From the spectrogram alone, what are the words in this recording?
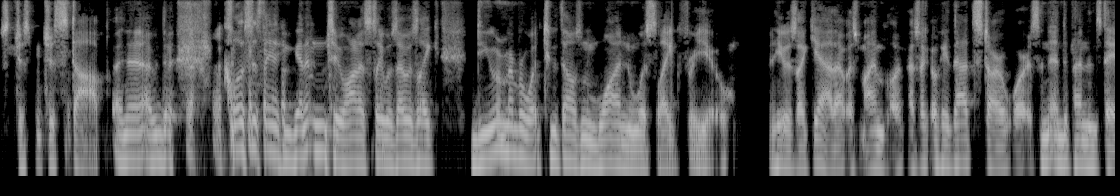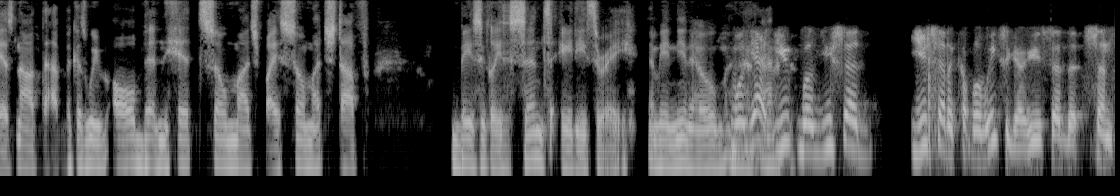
just just stop." And then I, the closest thing I could get him to, honestly, was I was like, "Do you remember what 2001 was like for you?" And he was like, "Yeah, that was mind blowing." I was like, "Okay, that's Star Wars, and Independence Day is not that because we've all been hit so much by so much stuff." basically since 83 i mean you know well yeah you well you said you said a couple of weeks ago you said that since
